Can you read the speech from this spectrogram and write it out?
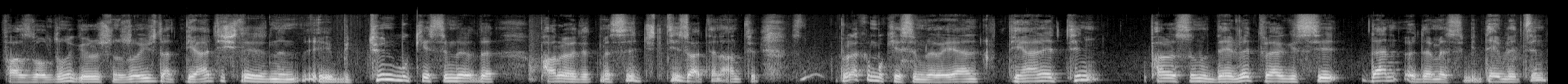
fazla olduğunu görürsünüz. O yüzden Diyanet İşleri'nin e, bütün bu kesimlere de para ödetmesi ciddi zaten anti... Bırakın bu kesimlere yani Diyanet'in parasını devlet vergisi den ödemesi, bir devletin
